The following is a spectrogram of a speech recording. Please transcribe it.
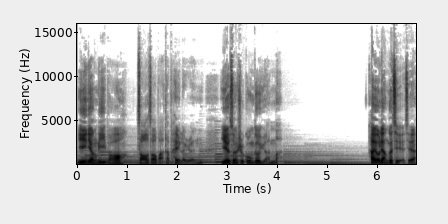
姨娘力薄，早早把她配了人，也算是功德圆满。她有两个姐姐，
